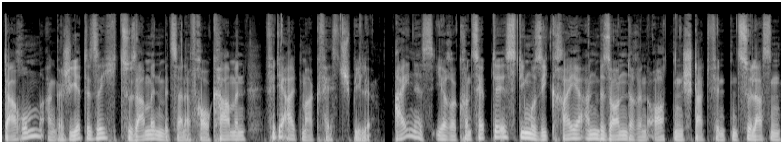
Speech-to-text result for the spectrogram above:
Darum engagierte sich zusammen mit seiner Frau Carmen für die Altmark-Festspiele. Eines ihrer Konzepte ist, die Musikreihe an besonderen Orten stattfinden zu lassen.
